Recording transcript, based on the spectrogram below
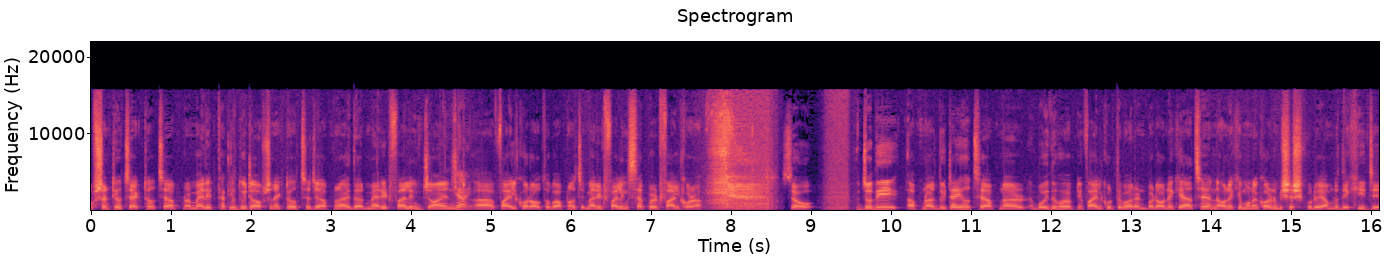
অপশনটি হচ্ছে একটা হচ্ছে আপনার ম্যারিড থাকলে দুইটা অপশন একটা হচ্ছে যে আপনার either married filing joint. File করা অথবা আপনার হচ্ছে ম্যারিড ফাইলিং সেপারেট ফাইল করা সো যদি আপনার দুইটাই হচ্ছে আপনার বৈধভাবে আপনি ফাইল করতে পারেন বাট অনেকে আছেন, অনেকে মনে করেন, বিশেষ করে আমরা দেখি যে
